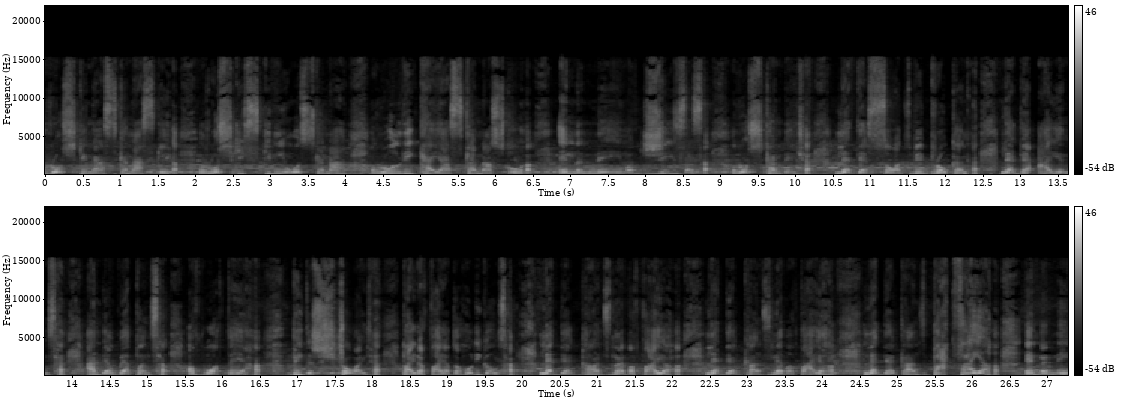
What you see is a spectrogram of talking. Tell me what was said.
Roshki naskanaski, Roshki skini oskana, Ruli kayaskanasko. In the name of Jesus, Roshkande, let their swords be broken, let their irons and their weapons of warfare be destroyed by the fire of the Holy Ghost. Let their guns never fire. Let their guns never fire. Let their guns backfire in the name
